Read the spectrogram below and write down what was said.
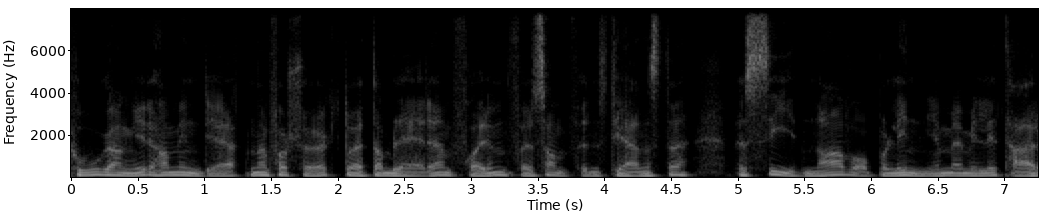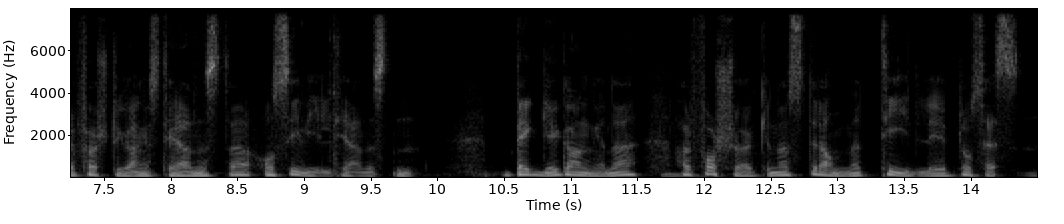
To ganger har myndighetene forsøkt å etablere en form for samfunnstjeneste ved siden av og på linje med militær førstegangstjeneste og siviltjenesten. Begge gangene har forsøkene strandet tidlig i prosessen.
